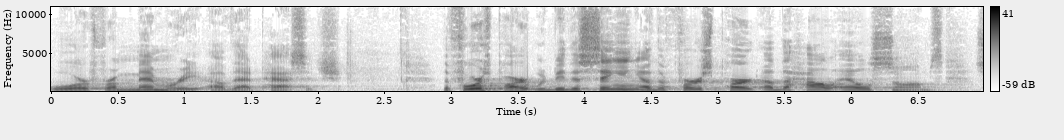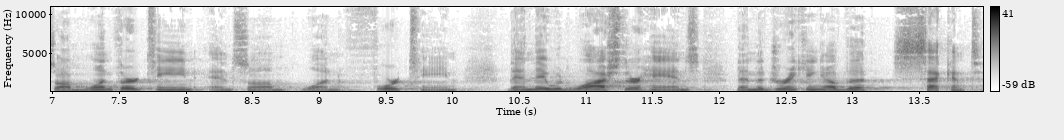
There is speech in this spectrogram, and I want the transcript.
or from memory of that passage. The fourth part would be the singing of the first part of the Hallel Psalms, Psalm 113 and Psalm 114. Then they would wash their hands, then the drinking of the second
